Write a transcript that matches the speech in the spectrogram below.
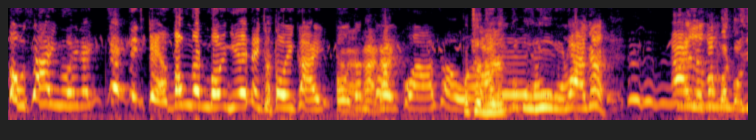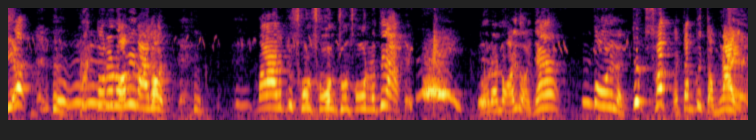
Cậu sai người đánh chết cái kẻ vong ngân mọi nghĩa này cho tôi cái. Khổ thân tôi quá cậu có chuyện gì đấy? Có bù lu bù loa nhá. Ai là vong ngân bội nghĩa? Tôi đã nói với bà rồi. Bà cứ xôn xôn xôn xôn là thế nào? Tôi đã nói rồi nhá tôi là chức sắc ở trong cái tổng này.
